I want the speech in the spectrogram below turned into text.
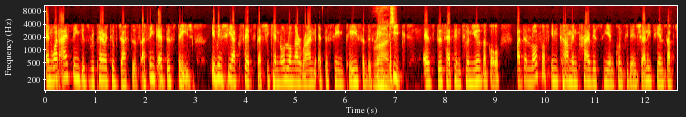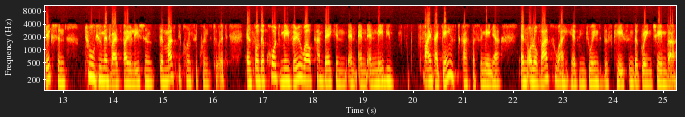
And what I think is reparative justice. I think at this stage, even she accepts that she can no longer run at the same pace, at the same Right. peak as this happened 10 years ago. But the loss of income and privacy and confidentiality and subjection to human rights violations, there must be consequence to it. And so the court may very well come back and, and, and, and maybe find against Caster Semenya and all of us who are, have joined this case in the Grand Chamber.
